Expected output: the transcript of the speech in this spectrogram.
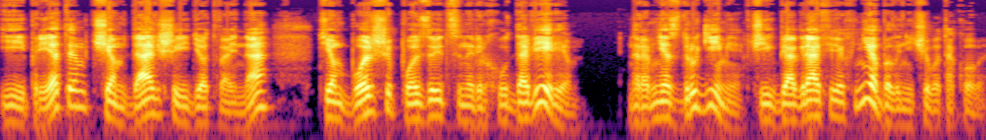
и при этом, чем дальше идет война, тем больше пользуется наверху доверием, наравне с другими, в чьих биографиях не было ничего такого.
